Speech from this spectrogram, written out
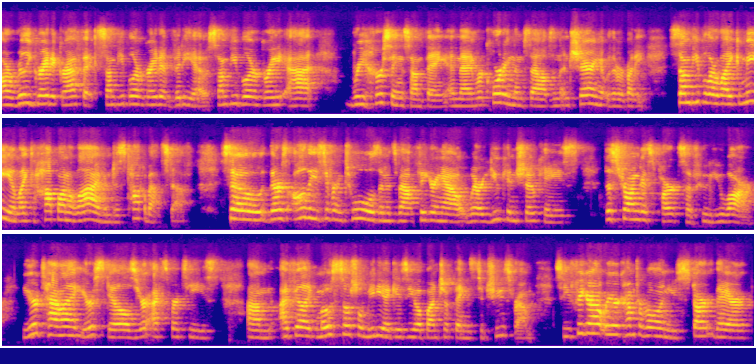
are really great at graphics, some people are great at video, some people are great at rehearsing something and then recording themselves and then sharing it with everybody. Some people are like me and like to hop on a live and just talk about stuff. So there's all these different tools and it's about figuring out where you can showcase the strongest parts of who you are your talent, your skills, your expertise. Um, I feel like most social media gives you a bunch of things to choose from. So you figure out where you're comfortable and you start there.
